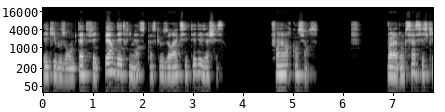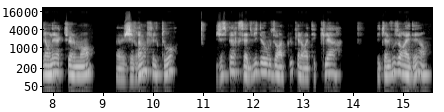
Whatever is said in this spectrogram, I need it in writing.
et qui vous auront peut-être fait perdre des trimestres parce que vous aurez accepté des HSA. Il faut en avoir conscience. Voilà, donc ça c'est ce qu'il en est actuellement. Euh, j'ai vraiment fait le tour. J'espère que cette vidéo vous aura plu, qu'elle aura été claire et qu'elle vous aura aidé. Hein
